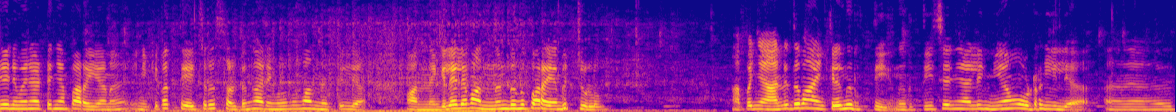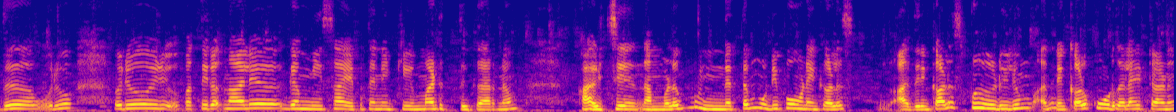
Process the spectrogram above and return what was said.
ജെനുവനായിട്ട് ഞാൻ പറയുകയാണ് എനിക്ക് പ്രത്യേകിച്ച് റിസൾട്ടും കാര്യങ്ങളൊന്നും വന്നിട്ടില്ല. വന്നെങ്കിലല്ലേ വന്നിട്ടുണ്ടെന്ന് പറയാൻ പറ്റുള്ളൂ. അപ്പോൾ ഞാനിത് വാങ്ങിക്കാൻ നിർത്തി. നിർത്തി വെച്ച് കഴിഞ്ഞാൽ ഇനി ഞാൻ ഓർഡർ ചെയ്യില്ല. ഇത് ഒരു ഒരു പത്തിരുപത്തിനാല് ഗമ്മീസ് ആയപ്പോൾ തന്നെ എനിക്ക് മടുത്ത്. കാരണം കഴിച്ച് നമ്മൾ മുന്നത്തെ മുടി പോണേക്കാൾ അതിനേക്കാൾ സ്പീഡിലും അതിനേക്കാൾ കൂടുതലായിട്ടാണ്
